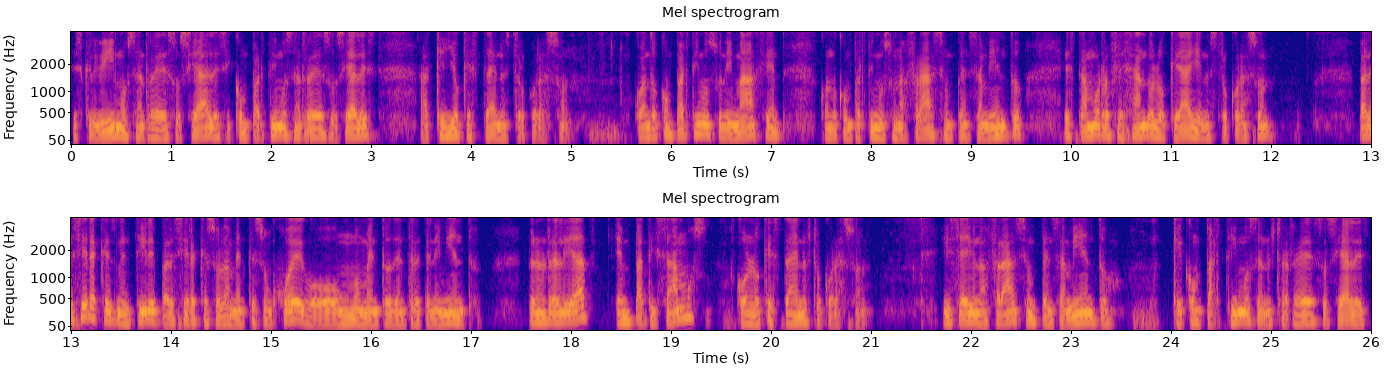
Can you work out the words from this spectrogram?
Escribimos en redes sociales y compartimos en redes sociales aquello que está en nuestro corazón. Cuando compartimos una imagen, cuando compartimos una frase, un pensamiento, estamos reflejando lo que hay en nuestro corazón. Pareciera que es mentira y pareciera que solamente es un juego o un momento de entretenimiento pero en realidad empatizamos con lo que está en nuestro corazón. Y si hay una frase, un pensamiento que compartimos en nuestras redes sociales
